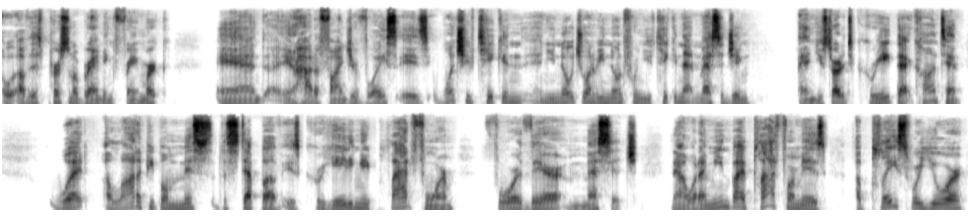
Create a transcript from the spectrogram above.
of this personal branding framework and uh, you know how to find your voice is once you've taken and you know what you want to be known for and you've taken that messaging and you started to create that content what a lot of people miss the step of is creating a platform for their message. Now, what I mean by platform is a place where your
